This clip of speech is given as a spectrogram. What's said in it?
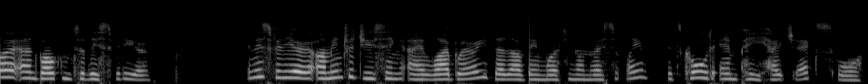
Hello and welcome to this video. In this video I'm introducing a library that I've been working on recently. It's called MPHX or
